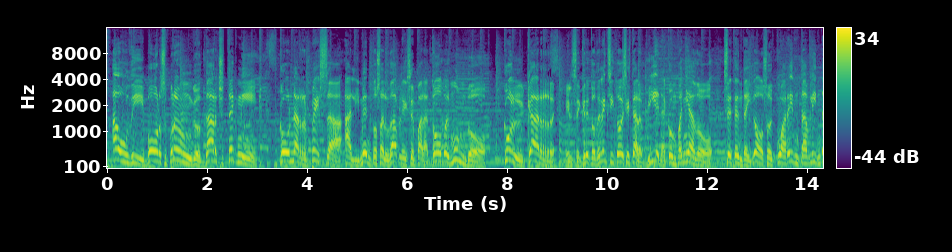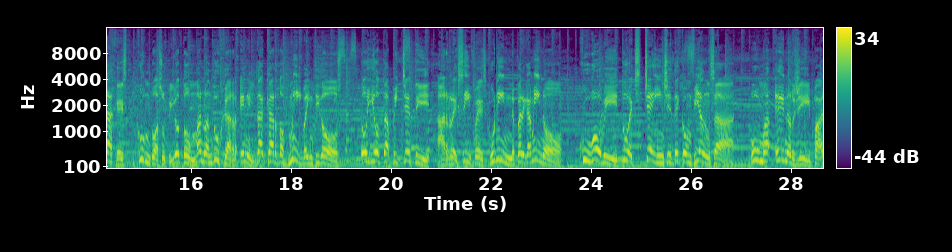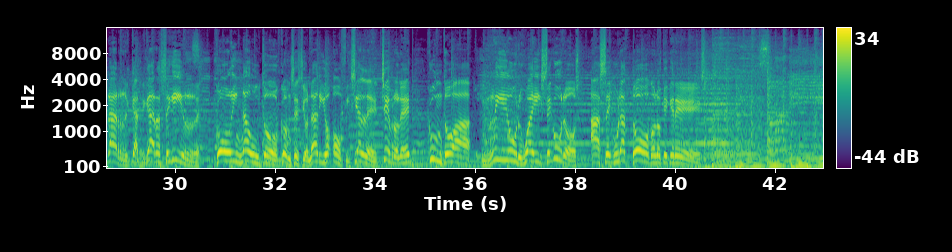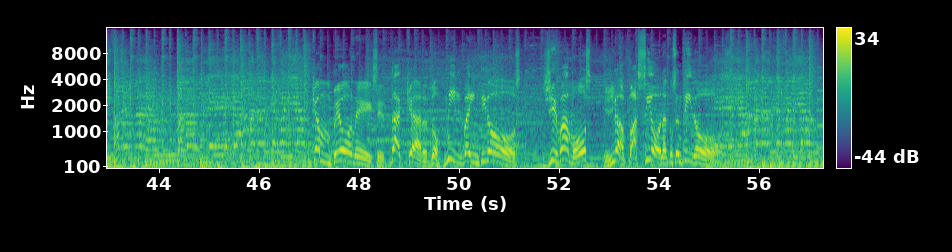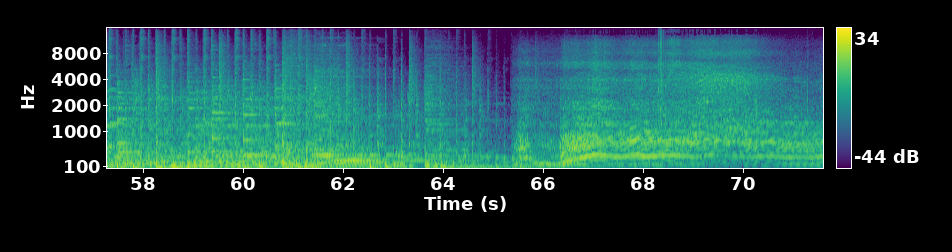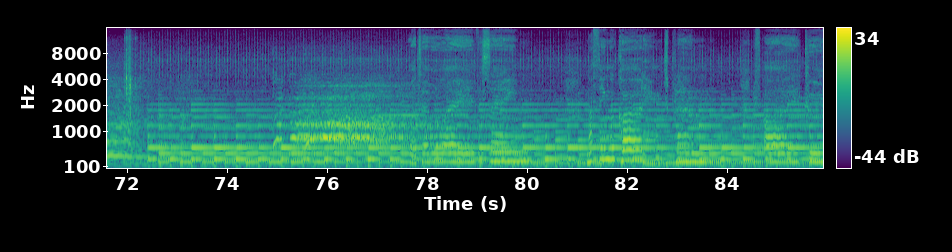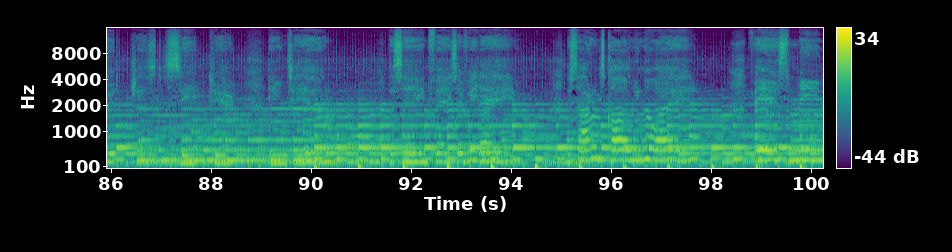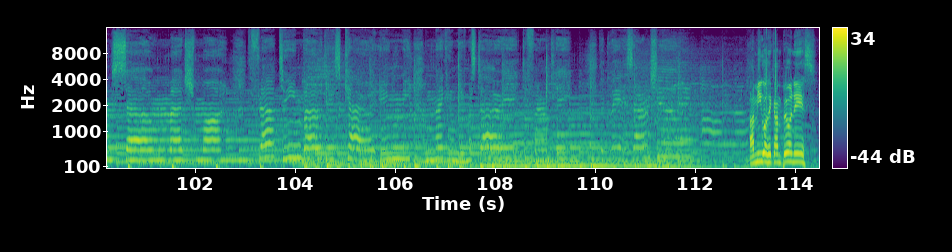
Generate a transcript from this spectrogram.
Audi, Borsprung, Darch Technic, con Arpesa, alimentos saludables para todo el mundo. Colcar, el secreto del éxito es estar bien acompañado. 72-40 blindajes junto a su piloto Mano Andújar en el Dakar 2022. Toyota Pichetti, Arrecifes, Junín, Pergamino. Huobi, tu exchange de confianza. Puma Energy, parar, cargar, seguir. Coinauto, concesionario oficial Chevrolet, junto a Río Uruguay Seguros. Asegura todo lo que querés. Campeones Dakar 2022. Llevamos la pasión a tus sentidos. Amigos de campeones,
